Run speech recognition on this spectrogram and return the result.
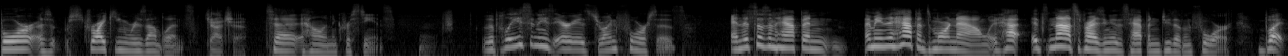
bore a striking resemblance Gotcha. to Helen and Christine's. The police in these areas joined forces, and this doesn't happen. I mean, it happens more now. It ha- it's not surprising that this happened in 2004, but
